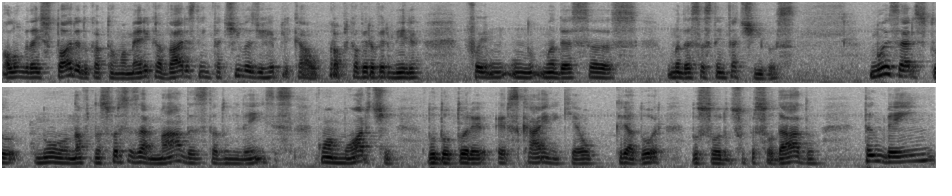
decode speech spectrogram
ao longo da história do Capitão América, várias tentativas de replicar. O próprio Caveira Vermelha foi um, um, uma, dessas, uma dessas tentativas. No exército, no, nas Forças Armadas estadunidenses, com a morte do Dr. Erskine, que é o criador do soro do super soldado, também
